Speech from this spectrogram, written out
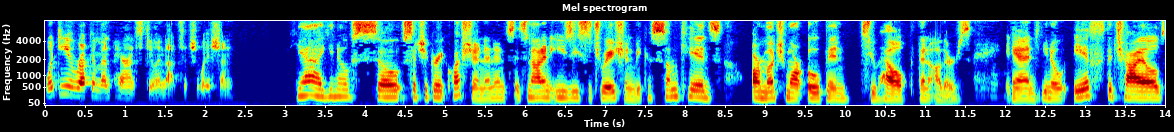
What do you recommend parents do in that situation? Yeah, you know, so such a great question and it's it's not an easy situation because some kids are much more open to help than others. Mm-hmm. And you know, if the child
